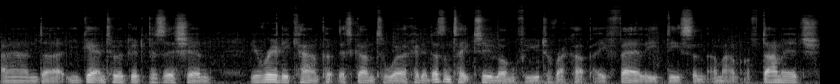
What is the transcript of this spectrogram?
and uh, you get into a good position, you really can put this gun to work and it doesn't take too long for you to rack up a fairly decent amount of damage.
